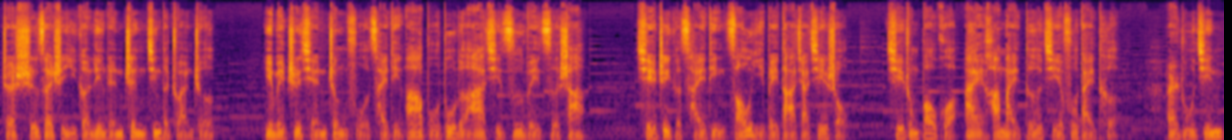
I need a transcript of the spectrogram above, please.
这实在是一个令人震惊的转折，因为之前政府裁定阿卜杜勒阿齐兹为自杀，且这个裁定早已被大家接受，其中包括艾哈迈德杰夫戴特，而如今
